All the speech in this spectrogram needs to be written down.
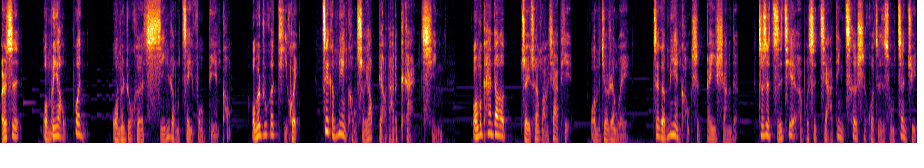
而是我们要问：我们如何形容这副面孔？我们如何体会这个面孔所要表达的感情？我们看到嘴唇往下撇，我们就认为这个面孔是悲伤的。这是直接而不是假定测试或者是从证据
